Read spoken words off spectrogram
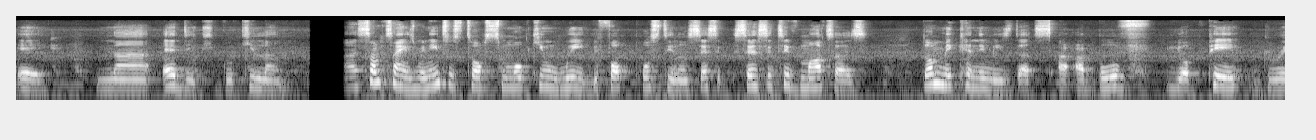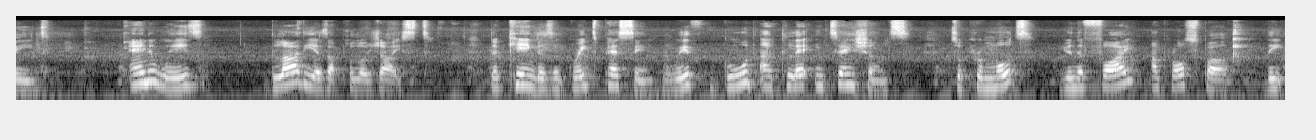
hair na headache go kill am. And sometimes we need to stop smoking weed before posting on sensi- sensitive matters. Don't make enemies that are above your pay grade. Anyways, he has apologized. The king is a great person with good and clear intentions to promote, unify, and prosper the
